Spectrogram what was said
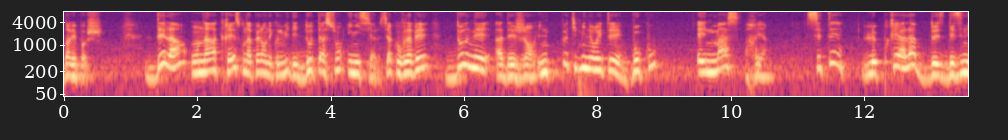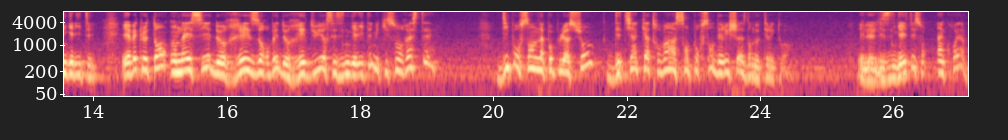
dans les poches. Dès là, on a créé ce qu'on appelle en économie des dotations initiales. C'est-à-dire que vous avez donné à des gens, une petite minorité, beaucoup, et une masse, rien. C'était le préalable des inégalités. Et avec le temps, on a essayé de résorber, de réduire ces inégalités, mais qui sont restées. 10% de la population détient 80 à 100% des richesses dans nos territoires. Et les inégalités sont incroyables.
